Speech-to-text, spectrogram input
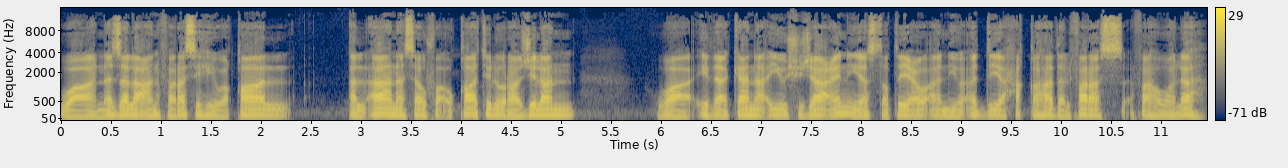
ونزل عن فرسه وقال الآن سوف أقاتل راجلا وإذا كان أي شجاع يستطيع أن يؤدي حق هذا الفرس فهو له.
